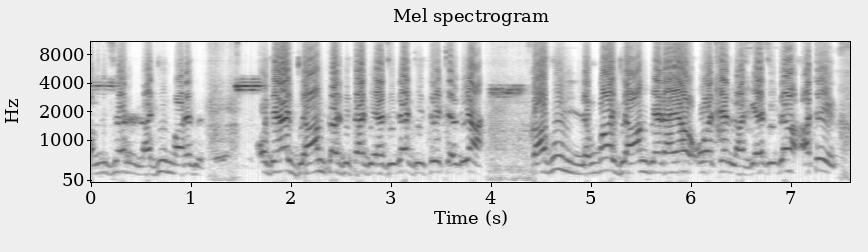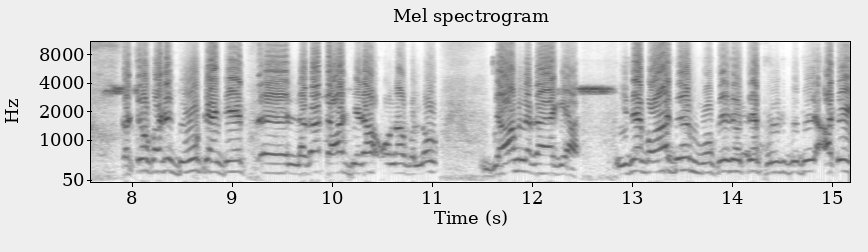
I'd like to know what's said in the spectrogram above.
ਅੰਮ੍ਰਿਤਸਰ ਰਾਜੀ ਮਾਰਗ ਉਹ ਜਿਹੜਾ ਜਾਮ ਕਰ ਦਿੱਤਾ ਗਿਆ ਸੀਗਾ ਜਿਸ ਦੇ ਚਲਦਿਆਂ ਕਾਫੀ ਲੰਬਾ ਜਾਮ ਜਿਹੜਾ ਆ ਉਹ ਇੱਥੇ ਲੱਗ ਗਿਆ ਸੀਗਾ ਅਤੇ ਘੱਟੋ ਘੱਟ 2 ਘੰਟੇ ਅਹ, ਲਗਾਤਾਰ ਜਿਹੜਾ ਉਹਨਾਂ ਵੱਲੋਂ ਜਾਮ ਲਗਾਇਆ ਗਿਆ। ਇਹਦੇ ਬਾਅਦ ਮੌਕੇ ਦੇ ਉੱਤੇ ਪੁਲਿਸ ਪੁੱਜੀ ਅਤੇ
